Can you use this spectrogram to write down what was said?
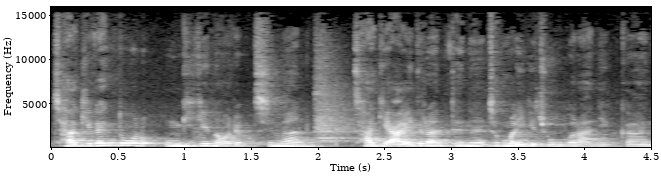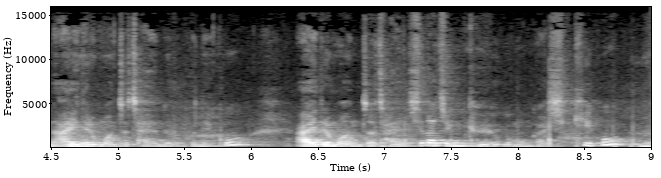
자기가 행동을 옮기기는 어렵지만 음, 자기 아이들한테는 정말 이게 좋은 걸 아니까 아이들을 네. 먼저 자연으로 보내고 아이들 먼저 자연 친화적인 교육을 뭔가 시키고 네,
